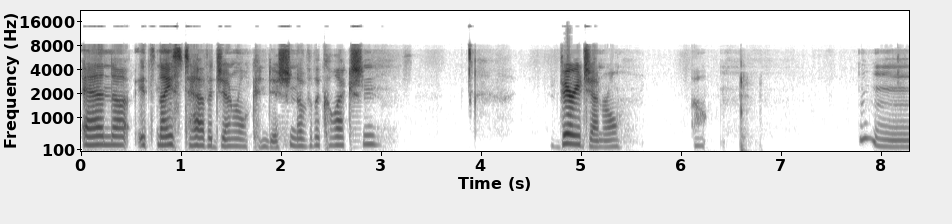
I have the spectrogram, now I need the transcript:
And uh, it's nice to have a general condition of the collection. Very general. Oh. Hmm.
